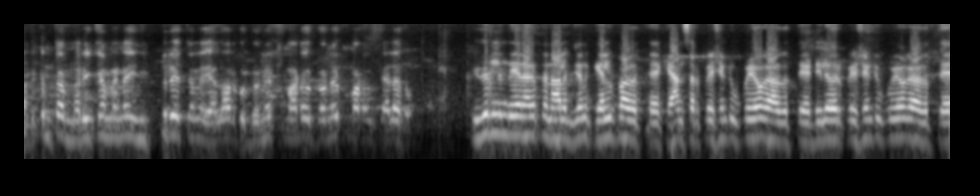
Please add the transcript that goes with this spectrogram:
ಅದಕ್ಕಿಂತ ಮರಿಕಮ್ಮನ ಇನ್ಸ್ಪಿರೇಷನ್ ಎಲ್ಲರಿಗೂ ಡೊನೇಟ್ ಮಾಡೋ ಡೊನೇಟ್ ಮಾಡೋ ಅಂತ ಹೇಳೋದು. ಇದರಿಂದ ಏನಾಗುತ್ತೆ? ನಾಲ್ಕು ಜನಕ್ಕೆ ಹೆಲ್ಪ್ ಆಗುತ್ತೆ ಕ್ಯಾನ್ಸರ್ ಪೇಷಂಟ್ ಉಪಯೋಗ ಆಗುತ್ತೆ ಡೆಲಿವರಿ ಪೇಷಂಟ್ ಉಪಯೋಗ ಆಗುತ್ತೆ.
